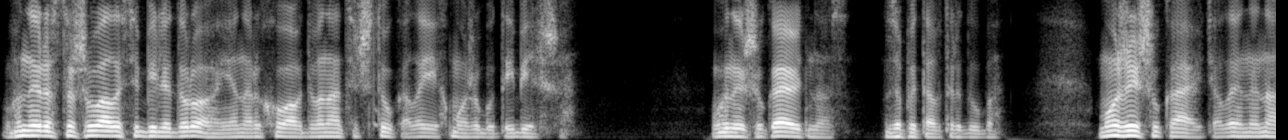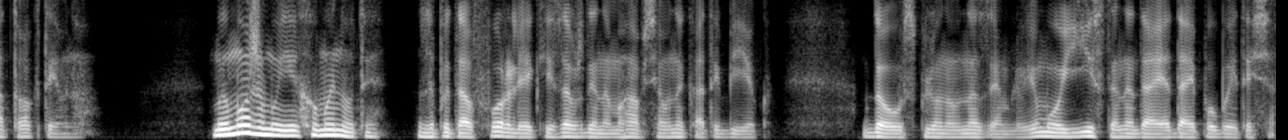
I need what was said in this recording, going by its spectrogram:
Вони розташувалися біля дороги, я нарахував 12 штук, але їх може бути і більше. Вони шукають нас? запитав Тридуба. Може, і шукають, але не надто активно. Ми можемо їх оминути? запитав Форлі, який завжди намагався уникати бійок. Доу сплюнув на землю. Йому їсти не дає, дай побитися.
